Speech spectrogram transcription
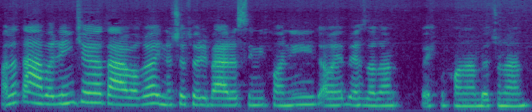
حالا درباره اینکه در واقع اینا چطوری بررسی می‌کنید آقای بهزادان فکر می‌کنم بتونن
